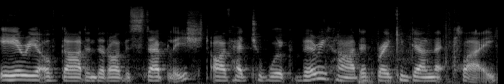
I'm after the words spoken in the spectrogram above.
area of garden that I've established, I've had to work very hard at breaking down that clay.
